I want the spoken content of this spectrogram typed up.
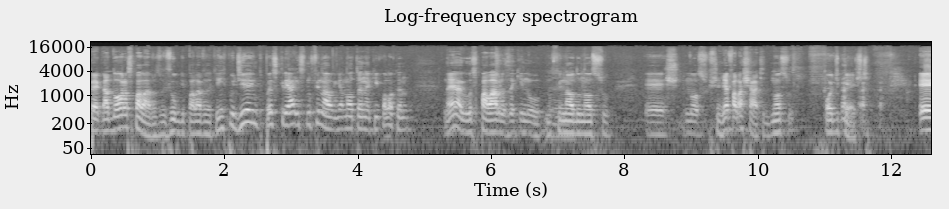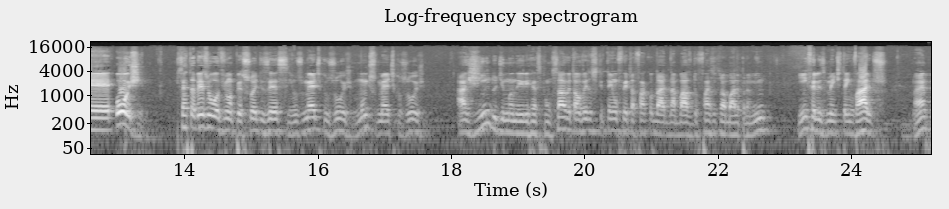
pegar, adoro as palavras, o jogo de palavras aqui. A gente podia depois criar isso no final, e anotando aqui, colocando, né, as palavras aqui no, no é. final do nosso é, do nosso, já falar chat, do nosso podcast. É, hoje, certa vez eu ouvi uma pessoa dizer assim: os médicos hoje, muitos médicos hoje, agindo de maneira irresponsável, talvez os que tenham feito a faculdade na base do faz o trabalho para mim, e infelizmente tem vários, né?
